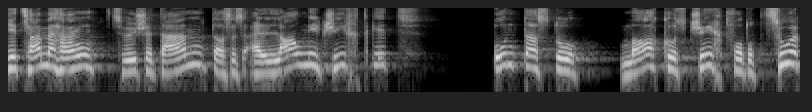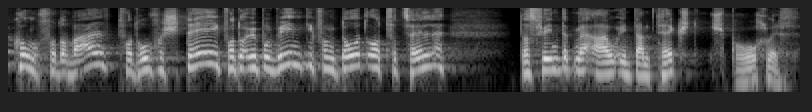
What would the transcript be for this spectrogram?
Die Zusammenhang zwischen dem, dass es eine lange Geschichte gibt und dass du Markus Geschichte von der Zukunft, von der Welt, von der Auferstehung, von der Überwindung vom Tod erzählen, das findet man auch in dem Text sprachlich.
